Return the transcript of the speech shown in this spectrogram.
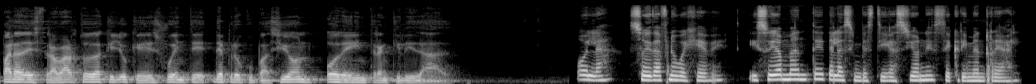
para destrabar todo aquello que es fuente de preocupación o de intranquilidad. Hola, soy Dafne Wegebe y soy amante de las investigaciones de crimen real.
